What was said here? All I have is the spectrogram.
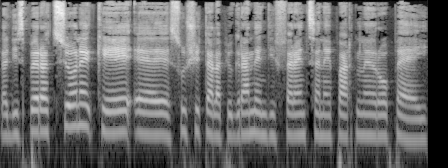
la disperazione che eh, suscita la più grande indifferenza nei partner europei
